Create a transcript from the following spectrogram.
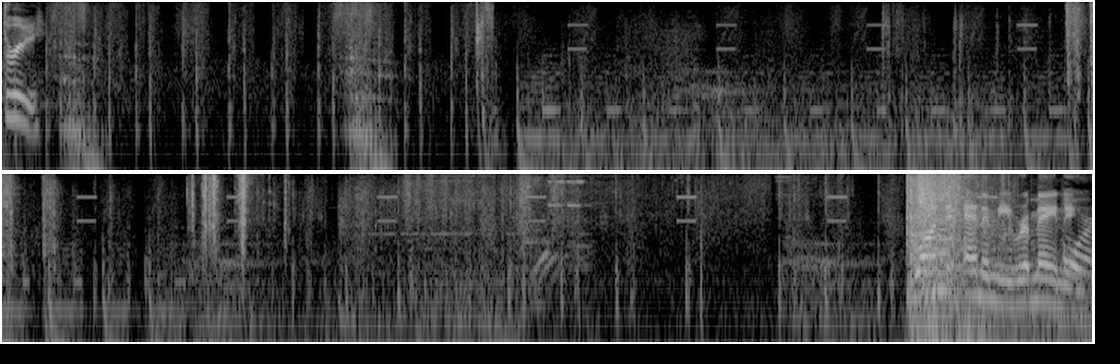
Three. One enemy remaining. Four.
